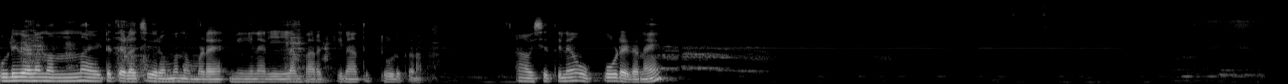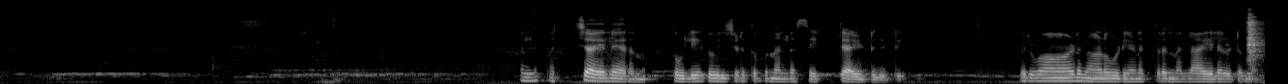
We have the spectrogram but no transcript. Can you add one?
പുളിവെള്ളം നന്നായിട്ട് തിളച്ച് വരുമ്പോൾ നമ്മുടെ മീനെല്ലാം പറക്കിനകത്ത് ഇട്ട് കൊടുക്കണം. ആവശ്യത്തിന് ഉപ്പ് കൂടെ ഇടണേ. നല്ല പച്ച ഇലയായിരുന്നു തൊലിയൊക്കെ വിരിച്ചെടുത്തപ്പോൾ നല്ല സെറ്റായിട്ട് കിട്ടി. ഒരുപാട് നാൾ കൂടിയാണ് ഇത്രയും നല്ല അയല കിട്ടുന്നത്.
